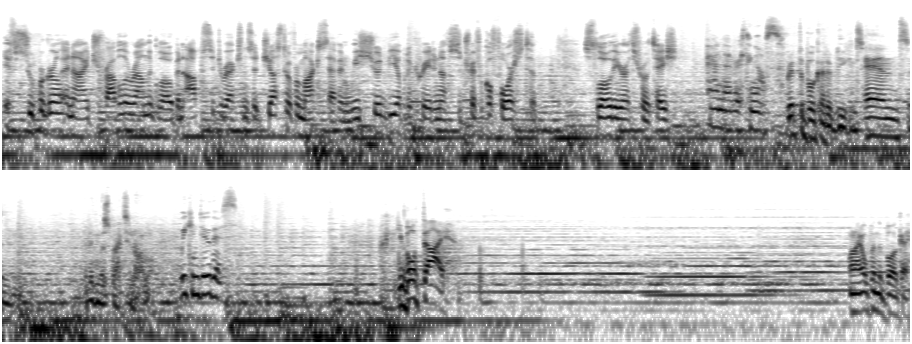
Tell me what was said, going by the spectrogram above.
If Supergirl and I travel around the globe in opposite directions at just over Mach 7, we should be able to create enough centrifugal force to slow the Earth's rotation. And everything else. Rip the book out of Deegan's hands, and everything goes back to normal. We can do this. You both die. When I opened the book, I,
